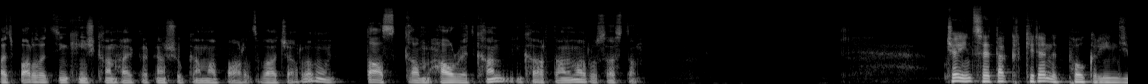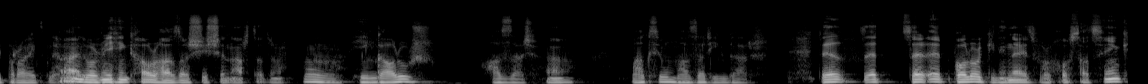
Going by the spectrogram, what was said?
բայց պարզվեց ինքը ինչքան հայկական շուկա մա պարզ վաճառում 10 կամ 100 այդքան ինքը արտանում է Ռուսաստան։ Չէ, ինձ հետաքրքիր են այդ փոքր ինդի պրոյեկտները։ Այն որ մի 500.000 շիշ են արտադրում։ Հա, 500 1000, Հա։ մաքսիմում 1500։ Դե այդ ձեր այդ բոլոր գինիներից որ խոսացինք,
